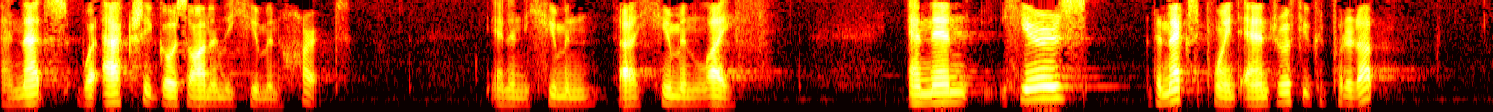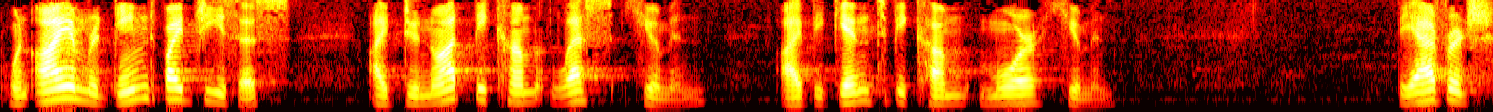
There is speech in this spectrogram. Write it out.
And that's what actually goes on in the human heart and in the human, uh, human life. And then here's the next point, Andrew, if you could put it up. When I am redeemed by Jesus, I do not become less human. I begin to become more human. The average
